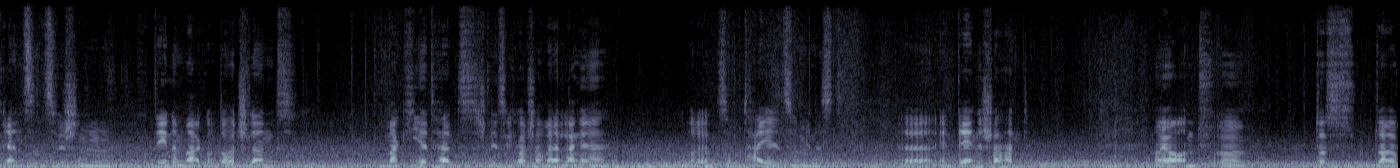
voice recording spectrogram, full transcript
Grenze zwischen Dänemark und Deutschland markiert hat. Schleswig-Holstein war ja lange oder zum Teil zumindest äh, in dänischer Hand. Naja, und äh, das, da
